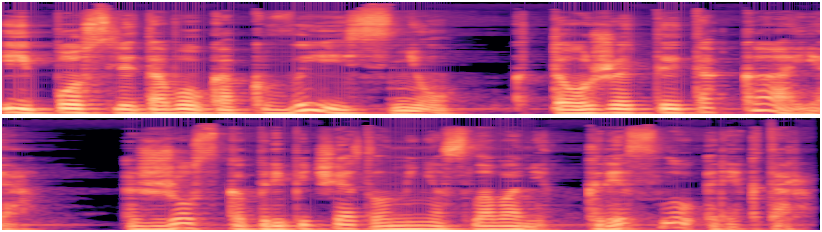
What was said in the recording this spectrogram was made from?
«И после того, как выясню, кто же ты такая?» Жестко припечатал меня словами к креслу ректор.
